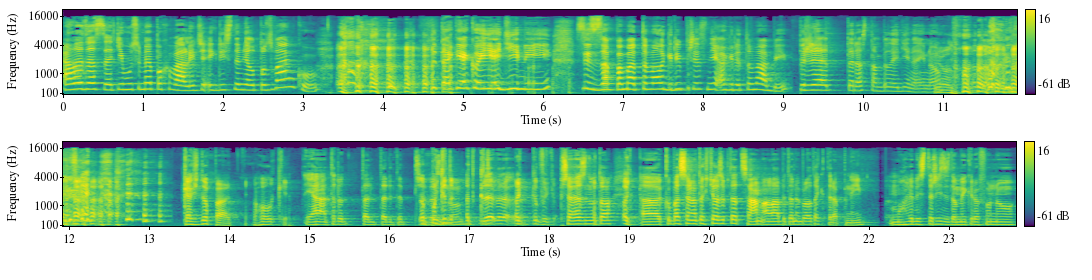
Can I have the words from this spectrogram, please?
Ale zase ti musíme pochválit, že i když jsi měl pozvánku, tak jako jediný si zapamatoval, kdy přesně a kde to má být. Protože teda jsi tam byl jediný, no. Jo, no. Každopádně, holky. Já tady, tady, tady to No, převeznu. Převeznu to. Uh, Kuba se na to chtěl zeptat sám, ale aby to nebylo tak trapný. Mohli byste říct do mikrofonu,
